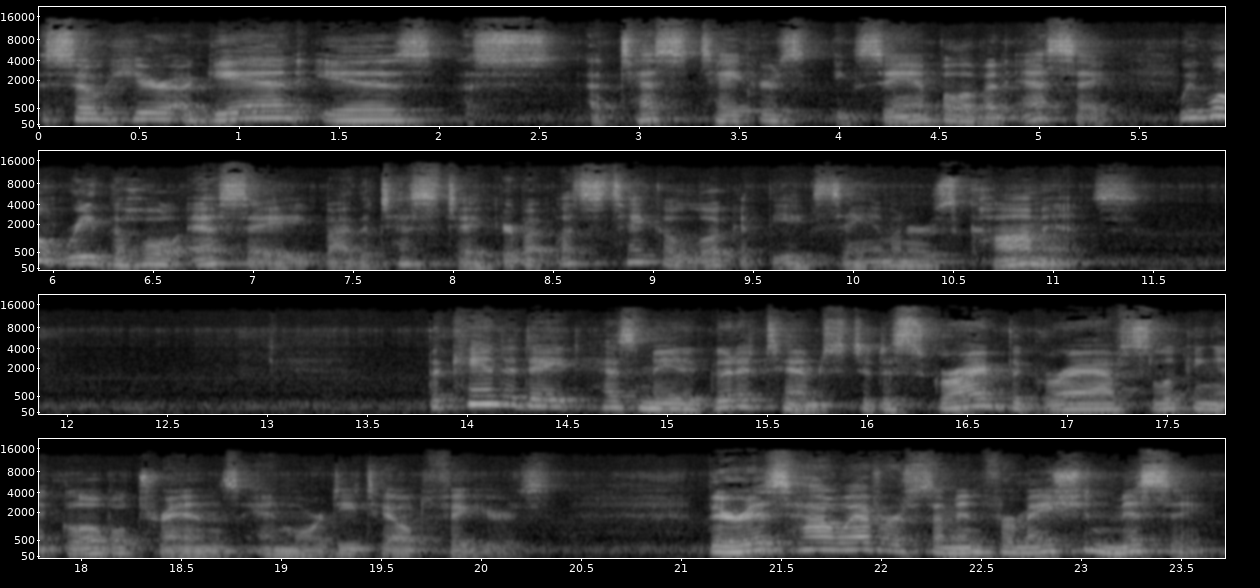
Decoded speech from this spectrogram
So here again is a, a, test taker's example of an essay. We won't read the whole essay by the test taker, but let's take a look at the examiner's comments. The candidate has made a good attempt to describe the graphs looking at global trends and more detailed figures. There is, however, some information missing,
